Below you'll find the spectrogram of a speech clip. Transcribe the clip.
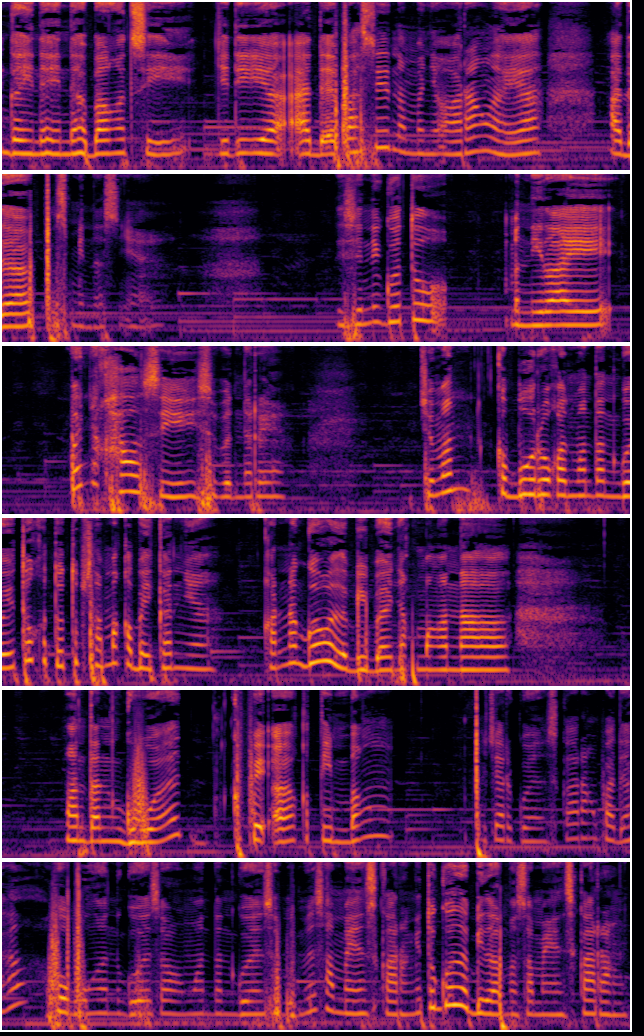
nggak indah-indah banget sih. Jadi ya ada pasti namanya orang lah ya. Ada plus minusnya. Di sini gue tuh menilai banyak hal sih sebenarnya. Cuman keburukan mantan gue itu ketutup sama kebaikannya karena gue lebih banyak mengenal mantan gue uh, ketimbang pacar gue yang sekarang. Padahal hubungan gue sama mantan gue yang sebelumnya sama yang sekarang itu gue lebih lama sama yang sekarang.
